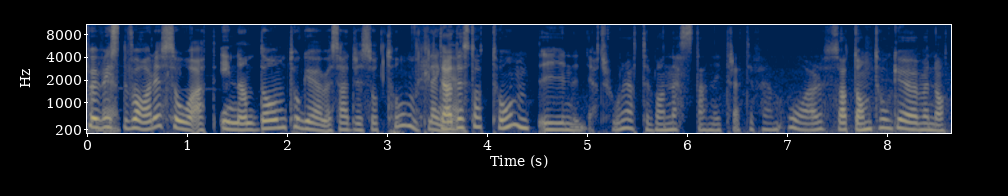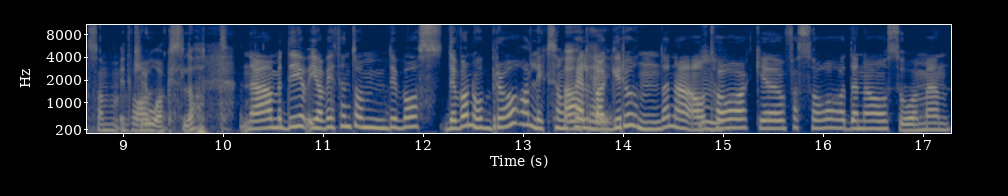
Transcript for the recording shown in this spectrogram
För visst var det så att innan de tog över så hade det så tomt länge? Det hade stått tomt i, jag tror att det var nästan i 35 år. Så att de tog över något som Ett var... kråkslott? Nej, men det, jag vet inte om det var... Det var nog bra, liksom, Okej. själva grunderna och Mm. taket och fasaderna och så. Men,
